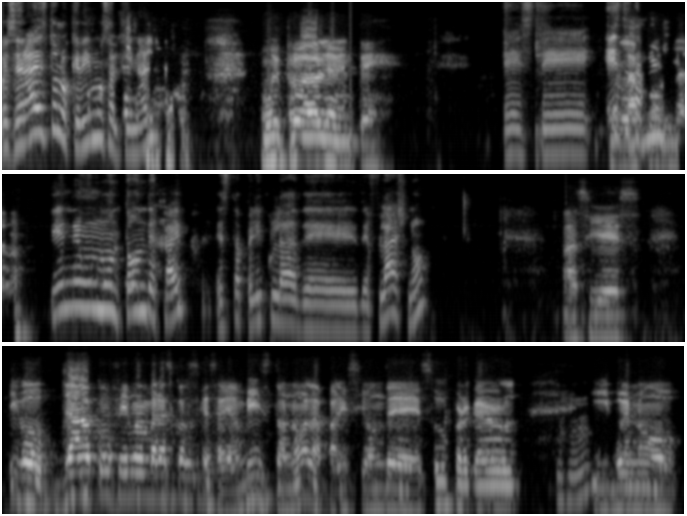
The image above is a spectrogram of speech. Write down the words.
Pues será esto lo que vimos al final. Muy probablemente. Este, la también forma, ¿no? tiene un montón de hype, esta película de, de Flash, ¿no? Así es. Digo, ya confirman varias cosas que se habían visto, ¿no? La aparición de Supergirl y bueno,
